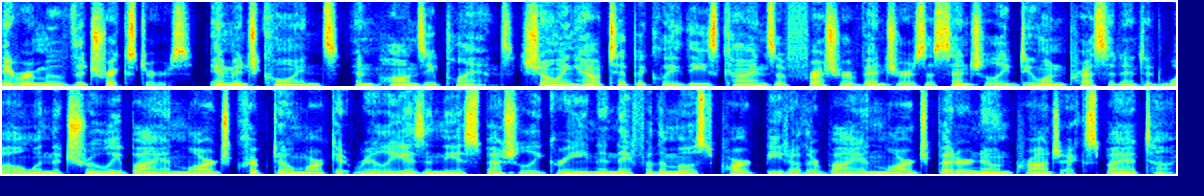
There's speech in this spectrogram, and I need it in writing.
They remove the tricksters, image coins, and Ponzi plans, showing how typically these kinds of fresher ventures essentially do unprecedented well when the truly by and large crypto market really is in the especially green and they for the most part beat other by and large better known projects by a ton,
